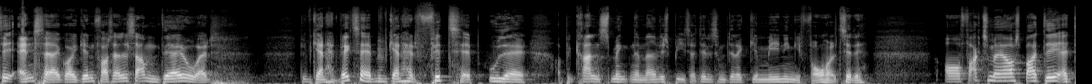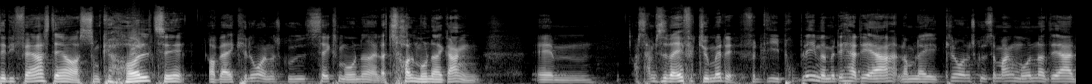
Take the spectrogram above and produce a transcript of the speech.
det antager jeg går igen for os alle sammen, det er jo, at vi vil gerne have et vægttab, vi vil gerne have et fedttab ud af at begrænse mængden af mad, vi spiser. Det er ligesom det, der giver mening i forhold til det. Og faktum er også bare det, at det er de færreste af os, som kan holde til at være i kalorieunderskud 6 måneder eller 12 måneder i gangen. Øhm, og samtidig være effektiv med det. Fordi problemet med det her, det er, når man er i kalorieunderskud så mange måneder, det er, at,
